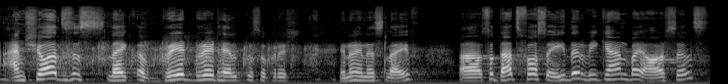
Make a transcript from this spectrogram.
I'm sure this is like a great, great help to Sukrish, you know, in his life. Uh, so that's first. So either we can by ourselves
